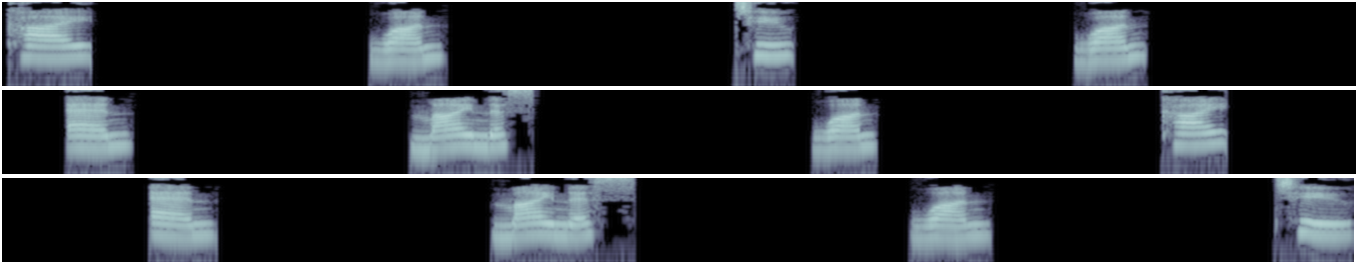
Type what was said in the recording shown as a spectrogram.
chi 1 2 1 n minus 1 chi n minus 1 2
